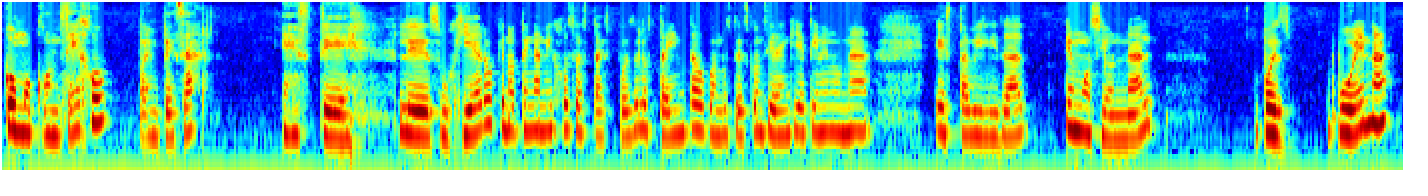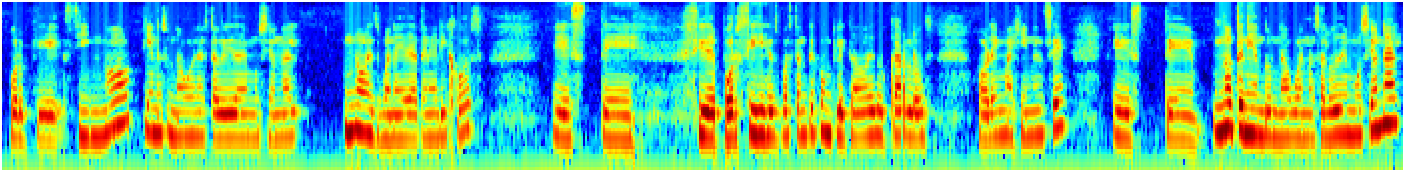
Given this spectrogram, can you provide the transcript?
como consejo, para empezar, este, les sugiero que no tengan hijos hasta después de los 30 o cuando ustedes consideren que ya tienen una estabilidad emocional, pues buena, porque si no tienes una buena estabilidad emocional, no es buena idea tener hijos. Este, si de por sí es bastante complicado educarlos, ahora imagínense, este, no teniendo una buena salud emocional,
